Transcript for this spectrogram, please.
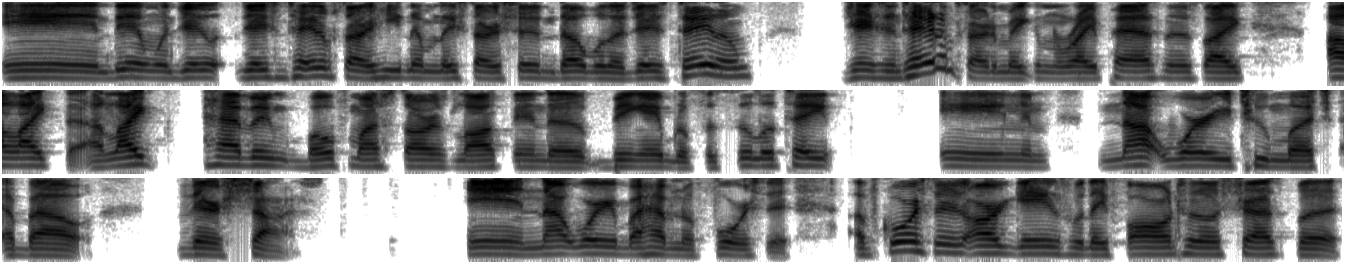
And then when Jay- Jayson Tatum started heating them and they started sitting doubles at Jayson Tatum, Jayson Tatum started making the right pass. And it's like, I like that. I like having both my stars locked into being able to facilitate and not worry too much about their shots and not worry about having to force it. Of course, there are games where they fall into those traps, but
